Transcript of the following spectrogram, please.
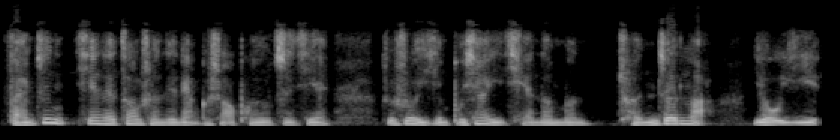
反正现在造成这两个小朋友之间，就说已经不像以前那么纯真了，友谊。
